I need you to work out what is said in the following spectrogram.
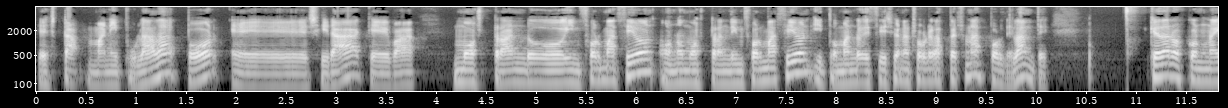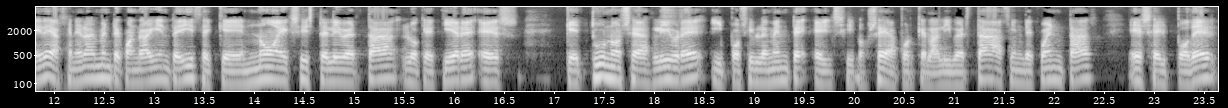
está manipulada por eh, que va mostrando información o no mostrando información y tomando decisiones sobre las personas por delante. Quedaros con una idea. Generalmente cuando alguien te dice que no existe libertad, lo que quiere es que tú no seas libre y posiblemente él sí lo sea, porque la libertad, a fin de cuentas, es el poder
